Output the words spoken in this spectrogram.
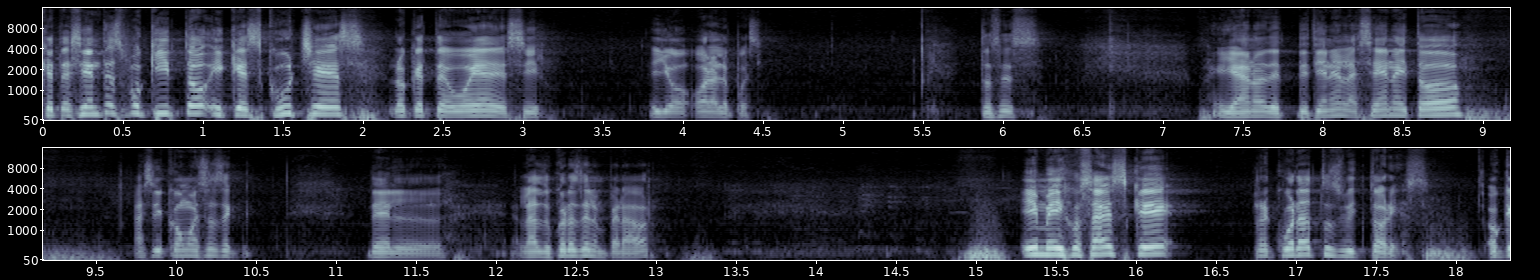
que te sientes poquito y que escuches lo que te voy a decir. Y yo, órale pues. Entonces, ya no detienen la escena y todo. Así como esas de, las locuras del emperador. Y me dijo, ¿sabes qué? Recuerda tus victorias. Ok,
